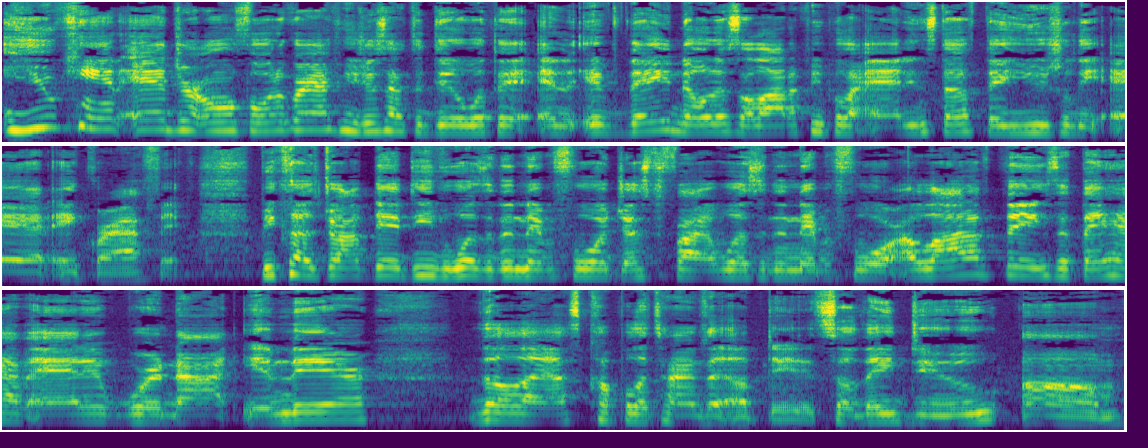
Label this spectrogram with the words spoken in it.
you can't add your own photograph. You just have to deal with it. And if they notice a lot of people are adding stuff, they usually add a graphic. Because Drop Dead Diva wasn't in there before, Justified wasn't in there before. A lot of things that they have added were not in there the last couple of times I updated. So they do, um,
